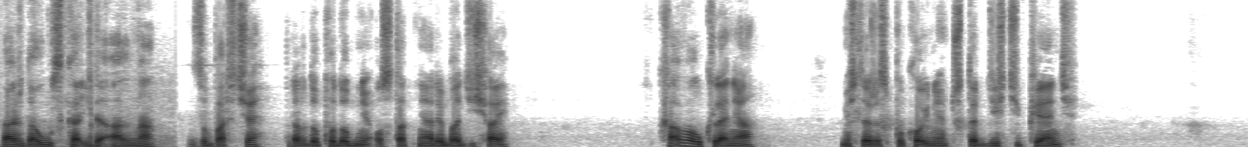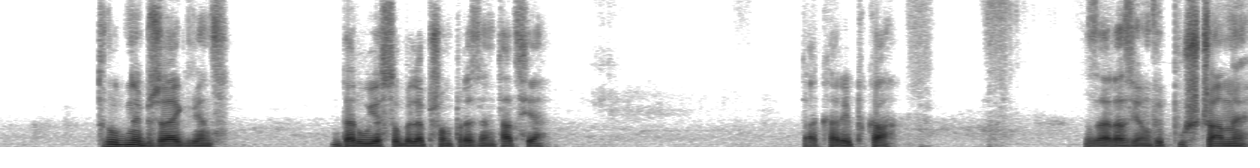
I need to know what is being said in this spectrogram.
Każda łuska idealna. Zobaczcie, prawdopodobnie ostatnia ryba dzisiaj. Kawał klenia. Myślę, że spokojnie 45. Trudny brzeg, więc daruję sobie lepszą prezentację. Taka rybka. Zaraz ją wypuszczamy.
